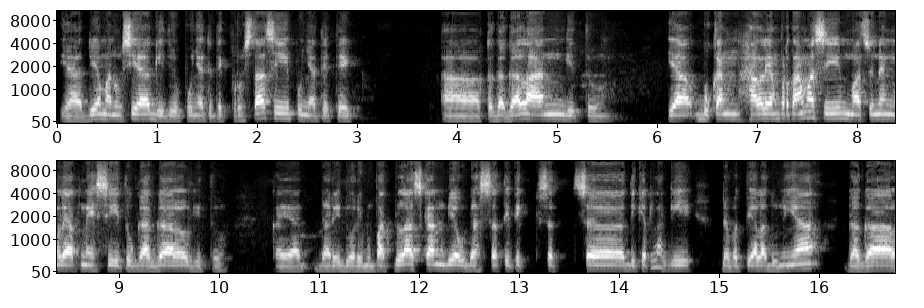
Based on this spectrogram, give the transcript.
ya dia manusia gitu, punya titik frustasi, punya titik uh, kegagalan gitu. Ya bukan hal yang pertama sih, maksudnya ngelihat Messi itu gagal gitu. Kayak dari 2014 kan dia udah setitik se- sedikit lagi dapat Piala Dunia gagal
